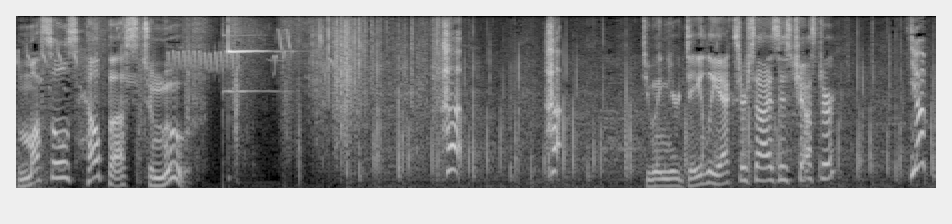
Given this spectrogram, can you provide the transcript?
Muscles help us to move. Hup. Doing your daily exercises, Chester? Yup.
